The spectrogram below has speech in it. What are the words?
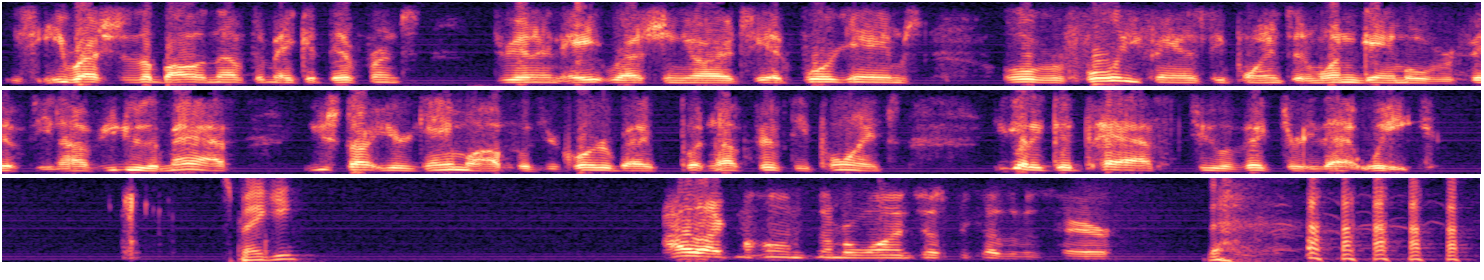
He, he rushes the ball enough to make a difference. 308 rushing yards. He had four games over 40 fantasy points and one game over 50. Now, if you do the math, you start your game off with your quarterback putting up 50 points, you got a good path to a victory that week. Spanky. I like Mahomes number one just because of his hair.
